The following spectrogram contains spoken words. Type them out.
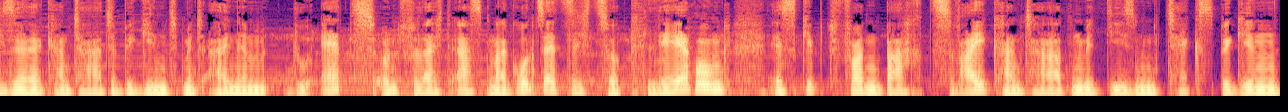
Diese Kantate beginnt mit einem Duett und vielleicht erstmal grundsätzlich zur Klärung. Es gibt von Bach zwei Kantaten mit diesem Textbeginn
